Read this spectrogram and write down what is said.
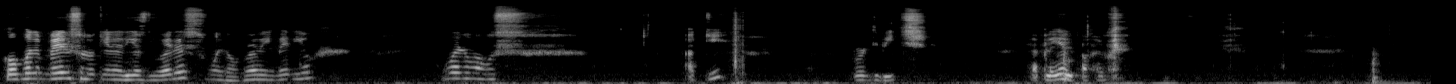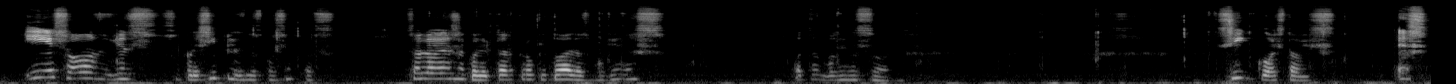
Como pueden ver, solo tiene 10 niveles, bueno, 9 y medio. Bueno, vamos aquí, Birdie Beach. La playa del pájaro. Y son bien súper simples los conceptos. Solo es recolectar creo que todas las monedas. ¿Cuántas monedas son? Cinco esta vez. Es,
